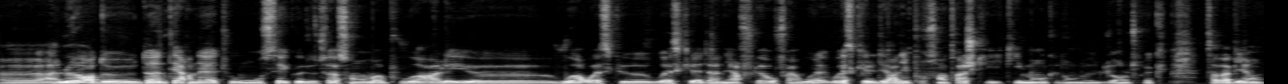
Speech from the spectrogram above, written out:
euh, à l'heure d'Internet où on sait que de toute façon on va pouvoir aller euh, voir où est-ce que où est-ce qu'est la dernière fleur, enfin où est- où est-ce qu'est le dernier pourcentage qui, qui manque dans le, dans le truc, ça va bien.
